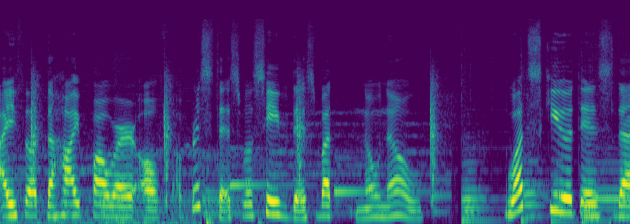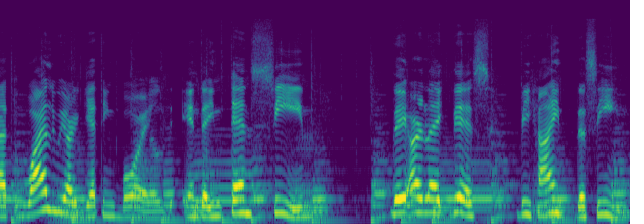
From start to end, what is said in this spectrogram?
I thought the high power of a priestess will save this, but no, no. What's cute is that while we are getting boiled in the intense scene, they are like this behind the scene.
